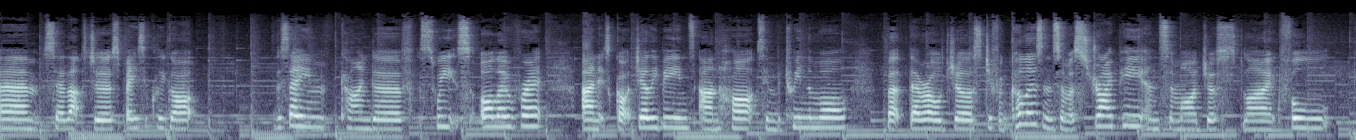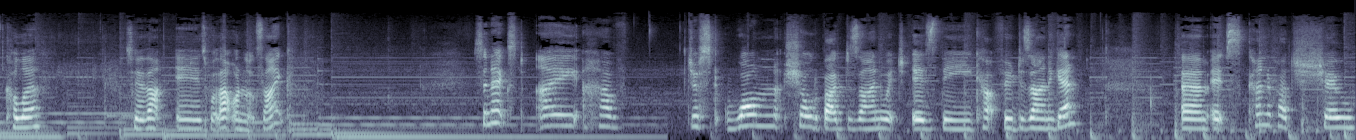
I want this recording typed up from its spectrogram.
Um, so that's just basically got the same kind of sweets all over it and it's got jelly beans and hearts in between them all but they're all just different colours and some are stripy and some are just like full colour. So that is what that one looks like. So next I have just one shoulder bag design which is the cat food design again. Um, it's kind of hard to show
